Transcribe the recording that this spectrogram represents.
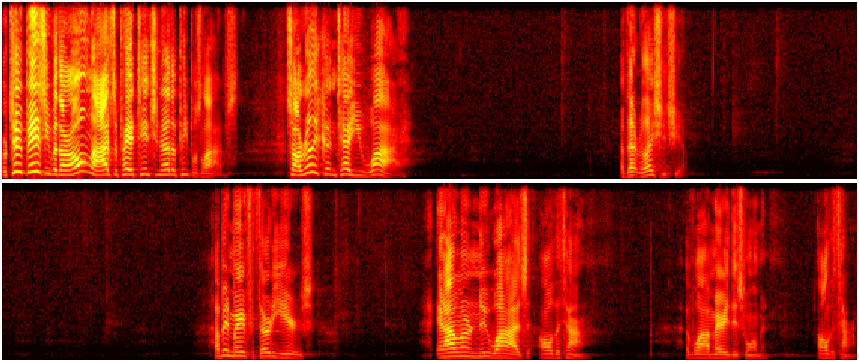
We're too busy with our own lives to pay attention to other people's lives. So I really couldn't tell you why of that relationship. I've been married for 30 years. And I learn new whys all the time of why I married this woman. All the time.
